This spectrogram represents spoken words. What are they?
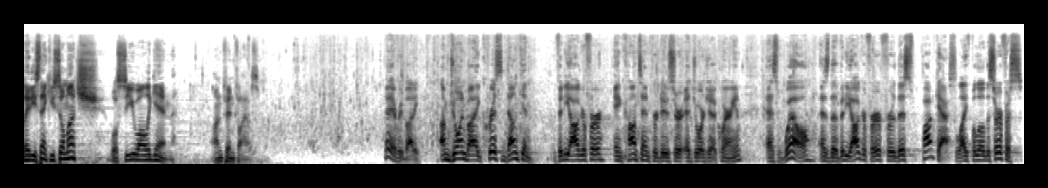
Ladies, thank you so much. We'll see you all again on Fin Files. Hey everybody. I'm joined by Chris Duncan, videographer and content producer at Georgia Aquarium, as well as the videographer for this podcast, Life Below the Surface.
